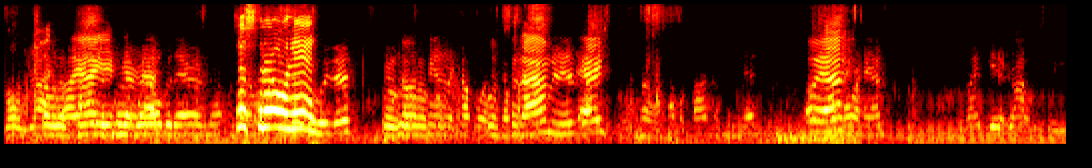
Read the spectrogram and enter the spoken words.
Some of them yeah, congressmen you that hear went over there and met with Just throwing in. Who is this? Sean Penn and a couple of with couple- Saddam and his yeah, guys. a couple congressmen did Oh yeah. beforehand. Might be a drop this week.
